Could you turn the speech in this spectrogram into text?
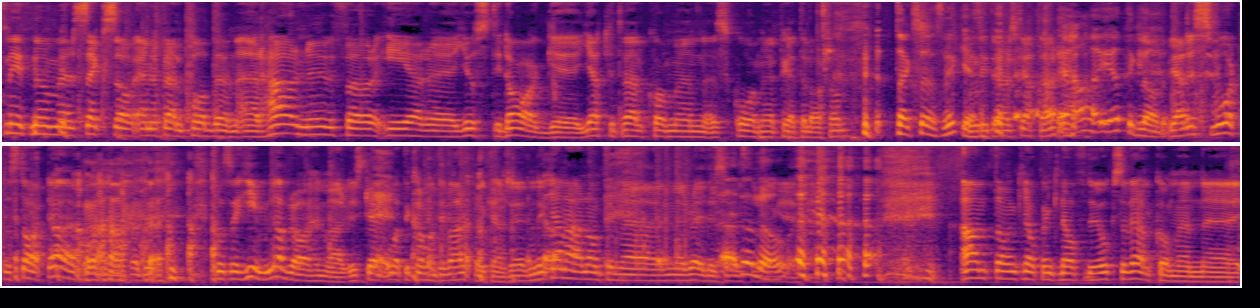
Avsnitt nummer sex av NFL-podden är här nu för er eh, just idag. Hjärtligt välkommen Skåne Peter Larsson. Tack så hemskt mycket. Sitter där och skrattar. Ja, jag är jätteglad. Vi hade svårt att starta podden för att du får så himla bra humör. Vi ska återkomma till varför kanske. Men det kan ha någonting med, med Raiders I don't know. Anton Knoppen Knoff, du är också välkommen. Eh,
